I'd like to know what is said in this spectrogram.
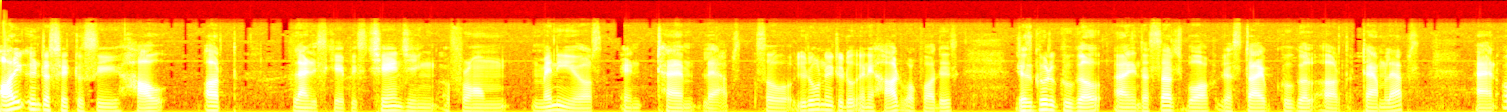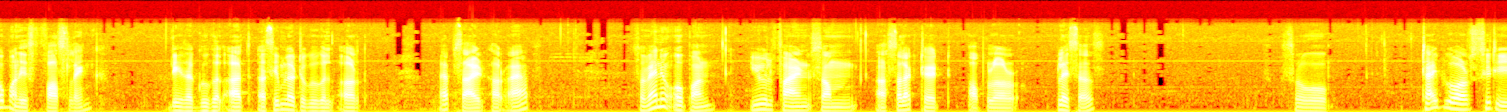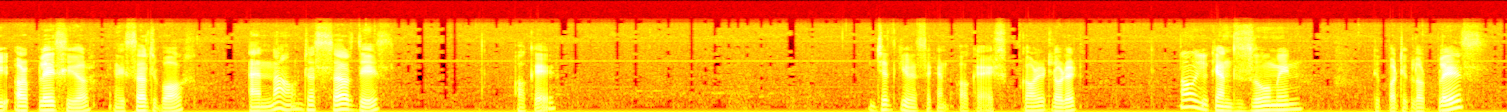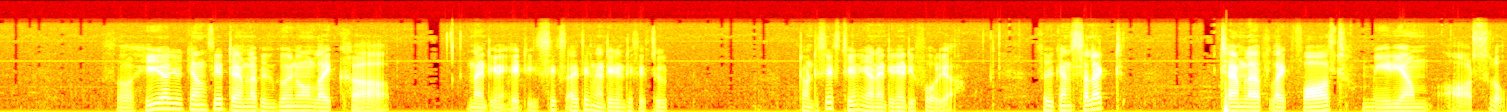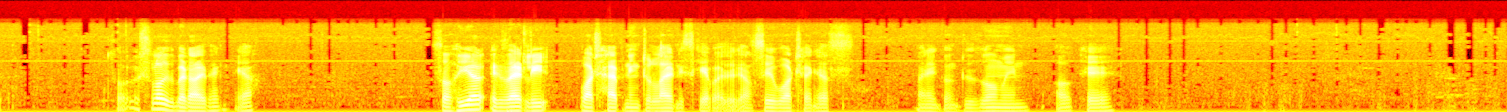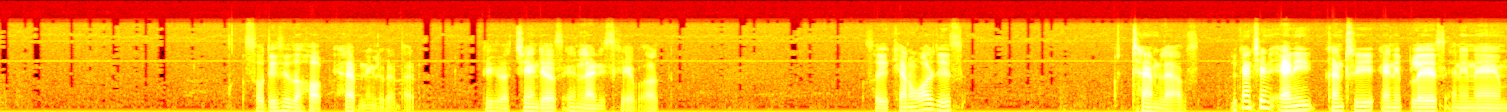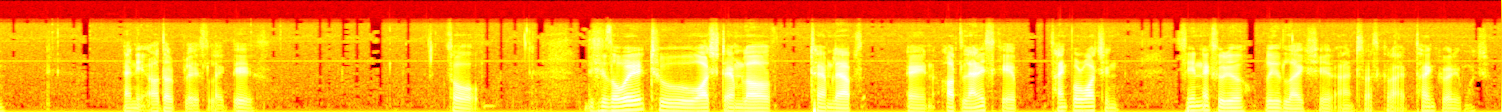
are you interested to see how earth landscape is changing from many years in time lapse? So you don't need to do any hard work for this. Just go to google and in the search box just type google earth time lapse and open this first link. This is a google earth uh, similar to google earth website or app. So when you open you will find some uh, selected popular places. So type your city or place here in the search box. And now just search this. Okay. Just give a second. Okay it's got it loaded. Now you can zoom in the particular place. So here you can see time lapse is going on like uh, 1986 I think 1986 to 2016 yeah 1984 yeah. So you can select time lapse like fast medium or slow. So slow is better I think yeah. So here exactly what's happening to landscape as you can see what changes when you're going to zoom in okay. So this is the hop happening look at that. These are changes in landscape earth. So you can watch this time lapse. You can change any country any place any name any other place like this. So this is a way to watch time lapse time lapse in earth landscape. Thanks for watching. See you next video. Please like share and subscribe. Thank you very much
